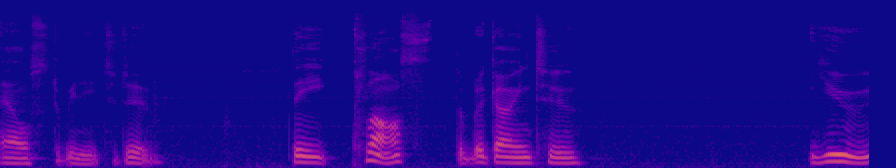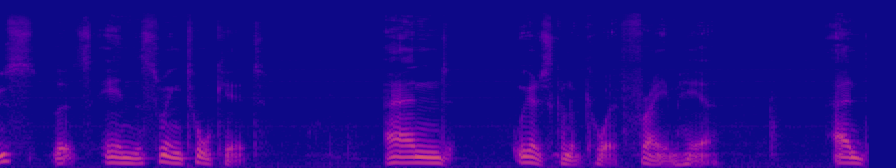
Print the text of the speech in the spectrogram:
else do we need to do? The class that we're going to use that's in the swing toolkit and we're just going to call it frame here and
